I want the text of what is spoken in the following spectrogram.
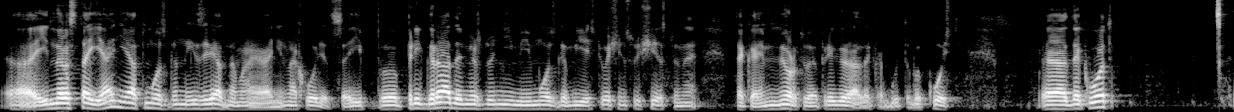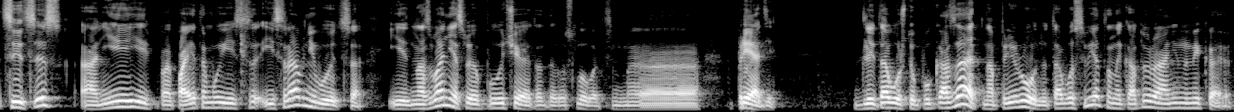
Э, и на расстоянии от мозга на изрядном они находятся, и преграда между ними и мозгом есть очень существенная, такая мертвая преграда, как будто бы кость. Э, так вот, цицис, они поэтому и сравниваются, и название свое получают от этого слова пряди, для того, чтобы указать на природу того света, на который они намекают.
